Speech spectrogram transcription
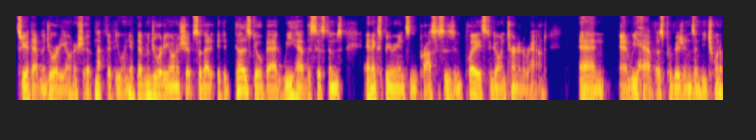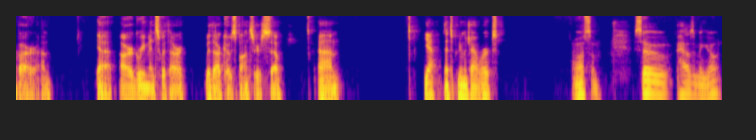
So you have to have majority ownership, not 51. You have to have majority ownership so that if it does go bad, we have the systems and experience and processes in place to go and turn it around. And and we have those provisions in each one of our um, our agreements with our with our co-sponsors. So um, yeah, that's pretty much how it works. Awesome. So, how's it been going?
